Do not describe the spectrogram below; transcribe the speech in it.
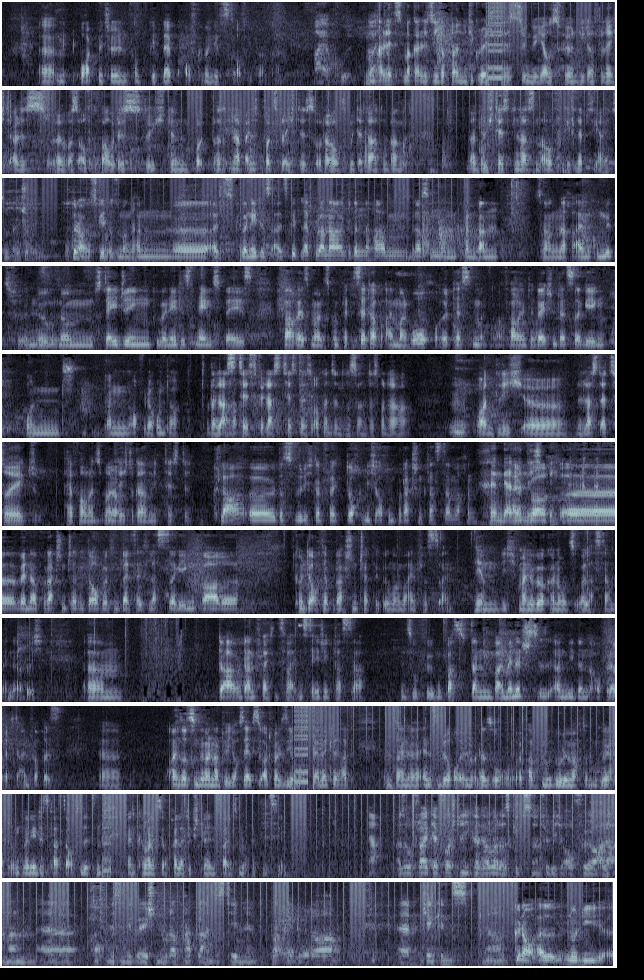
äh, mit Bordmitteln von GitLab auf Kubernetes drauf deployen kann. Ah ja, cool. Man kann, jetzt, man kann jetzt nicht auch dann Integration-Tests irgendwie ausführen, die da vielleicht alles, äh, was aufgebaut ist, durch den was innerhalb eines Pods vielleicht ist oder auch mit der Datenbank dann durchtesten lassen auf GitLab CI zum Beispiel. Genau, das geht. Also man kann äh, als Kubernetes als GitLab Runner drin haben lassen und kann dann sagen nach einem Commit in irgendeinem Staging Kubernetes Namespace fahre jetzt mal das komplette Setup einmal hoch, äh, testen, fahre Integration Tests dagegen und dann auch wieder runter. Oder Lasttest. Für Lasttest wäre es auch ganz interessant, dass man da mhm. ordentlich äh, eine Last erzeugt, Performance mal ja. vielleicht sogar mittestet. Klar, äh, das würde ich dann vielleicht doch nicht auf dem Production Cluster machen. ja, Einfach, nicht. äh, wenn da Production Traffic draufläuft und gleichzeitig Last dagegen fahre, könnte auch der Production Traffic irgendwann beeinflusst sein. Ja. Wenn ich meine Worker Nodes überlaste am Ende dadurch. Ähm, da dann vielleicht einen zweiten Staging Cluster hinzufügen, was dann bei Managed Anbietern auch wieder recht einfach ist. Äh, Ansonsten, wenn man natürlich auch selbst die Automatisierung auf Metal hat und seine Ansible-Rollen oder so Puppet-Module macht, um ein Kubernetes-Cluster aufzusetzen, dann kann man das ja auch relativ schnell ein zweites Mal replizieren. Ja, also vielleicht der Vollständigkeit halber, das gibt es natürlich auch für alle anderen äh, Continuous Integration oder Pipeline-Systeme, Bucket oder ähm, Jenkins. Ja. Genau, also nur die, äh,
